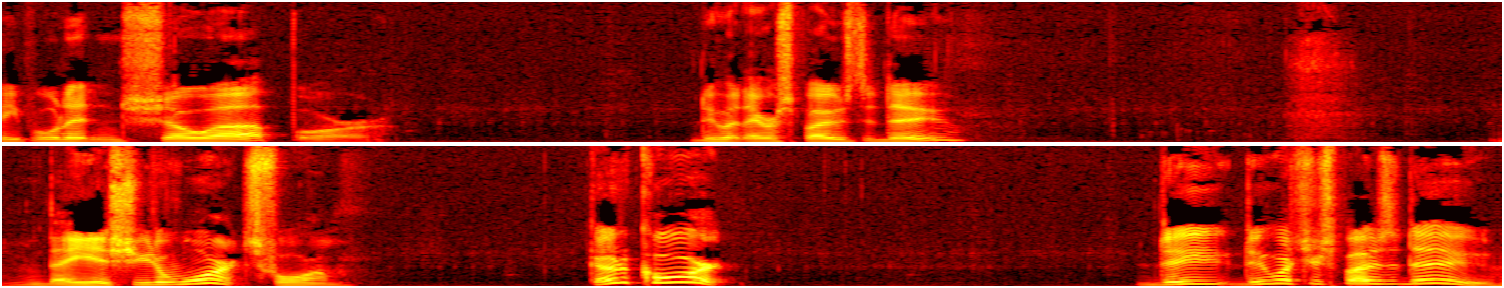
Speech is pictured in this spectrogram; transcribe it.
people didn't show up or do what they were supposed to do. They issued a warrants for them. Go to court. Do do what you're supposed to do.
